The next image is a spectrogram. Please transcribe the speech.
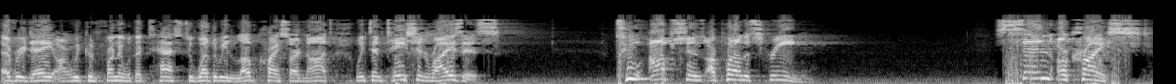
Every day, aren't we confronted with a test to whether we love Christ or not? When temptation rises, two options are put on the screen. Sin or Christ.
